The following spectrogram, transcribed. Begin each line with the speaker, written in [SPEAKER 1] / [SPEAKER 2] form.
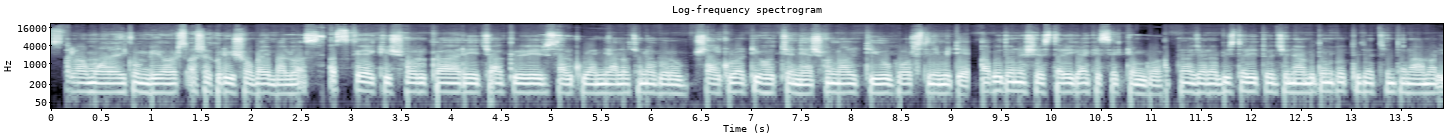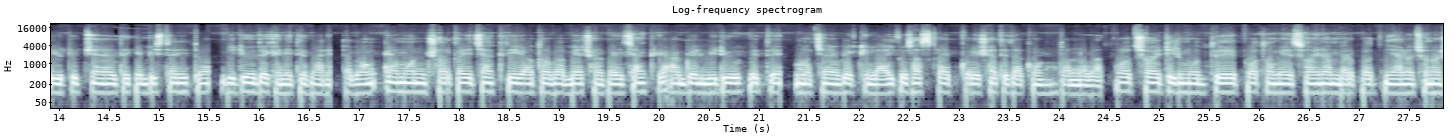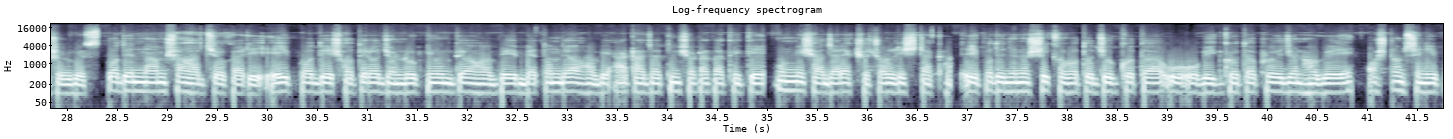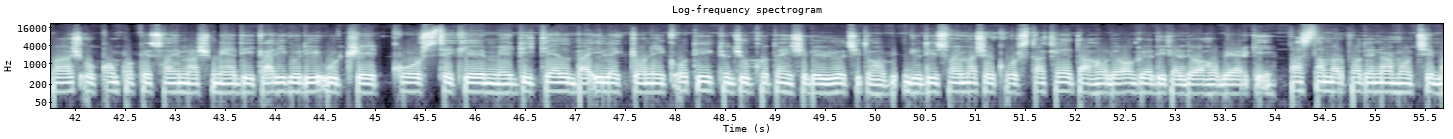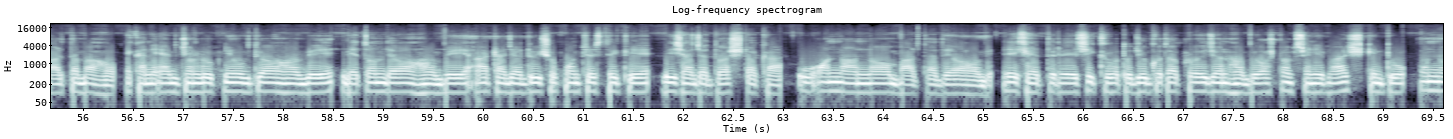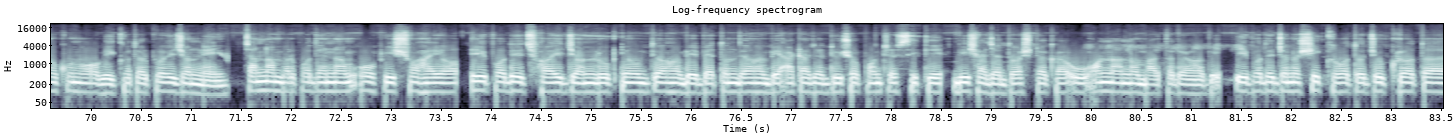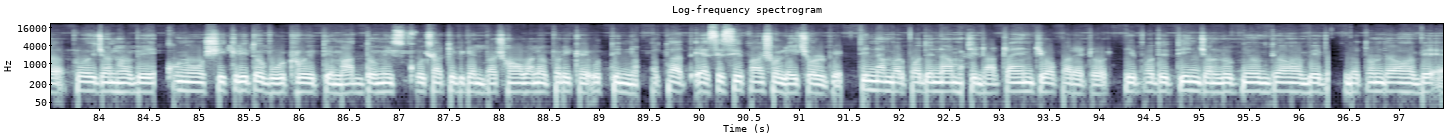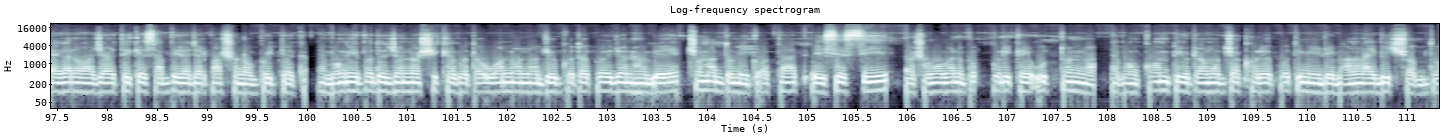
[SPEAKER 1] আসসালামু আলাইকুম ভিউয়ার্স, আশা করি সবাই ভালো আছে। আজকে একটি সরকারি চাকরির সার্কুলার নিয়ে আলোচনা করব। সার্কুলারটি হচ্ছে ন্যাশনাল টিউবার্স লিমিটেড আবেদনের শেষ তারিখ এক সেপ্টেম্বর। আপনারা যারা বিস্তারিত জেনে আবেদন করতে যাচ্ছেন, তারা আমার ইউটিউব চ্যানেল থেকে বিস্তারিত ভিডিও দেখে নিতে পারেন। এবং এমন সরকারি চাকরি অথবা বেসরকারি চাকরি আপডেট ভিডিও পেতে আমার চ্যানেলকে একটি লাইক ও সাবস্ক্রাইব করে সাথে থাকুন। ধন্যবাদ। পদ ছয়টির মধ্যে প্রথমে ছয় নাম্বার পদ নিয়ে আলোচনা শুরু করছি। পদের নাম সাহায্যকারী। এই পদে সতেরো জন লোক নিয়োগ দেওয়া হবে, বেতন দেওয়া হবে আট হাজার তিনশো টাকা থেকে উনিশ হাজার একশো চল্লিশ টাকা। এই পদের জন্য শিক্ষাগত যোগ্যতা ও অভিজ্ঞতা প্রয়োজন হবে। অষ্টম শ্রেণি পাস ও কমপক্ষে ছয় মাস মেয়াদী কারিগরি ও ট্রেড কোর্স থেকে মেডিকেল বা ইলেকট্রনিক অতিরিক্ত যোগ্যতা হিসেবে বিবেচিত হবে। যদি ছয় মাসের কোর্স থাকে, তাহলে অগ্রাধিকার দেওয়া হবে আর কি। পাঁচ নাম্বার পদের নাম হচ্ছে বার্তাবাহক। এখানে একজন লোক নিয়োগ দেওয়া হবে, বেতন দেওয়া হবে আট হাজার দুইশো পঞ্চাশ থেকে বিশ হাজার দশ টাকা ও অন্যান্য বার্তা দেওয়া হবে। এই ক্ষেত্রে শিক্ষাগত যোগ্যতা প্রয়োজন হবে অষ্টম শ্রেণি পাস কিন্তু অন্য কোনো অভিজ্ঞতার প্রয়োজন নেই। চার নাম্বার পদের নাম অফিস সহায়ক। এই পদে ছয় জন লোক নিয়োগ দেওয়া হবে, বেতন দেওয়া হবে আট হাজার দুইশো পঞ্চাশ থেকে বিশ হাজার দশ টাকা ও অন্যান্য বার্তা দেওয়া হবে। এই পদের জন্য শিক্ষাগত যোগ্যতা প্রয়োজন হবে। কোনো স্বীকৃত বোর্ড হইতে মাধ্যমিক স্কুল সার্টিফিকেট বা সমমানের পরীক্ষায় উত্তীর্ণ, অর্থাৎ এসএসসি পাস হলেই চলবে। তিন নাম্বার পদের নাম হচ্ছে ডাটা এন্ট্রি অপারেটর এই পদে তিনজন লোক নিয়োগ দেওয়া হবে। বেতন দেওয়া হবে এগারো হাজার থেকে ছাব্বিশ হাজার পাঁচশো নব্বই টাকা। এবং এই পদের জন্য শিক্ষাগত ও অন্যান্য যোগ্যতা প্রয়োজন হবে উচ্চ মাধ্যমিক, অর্থাৎ এইচএসসি বা সমমানের প- পরীক্ষায় উত্তীর্ণ এবং কম্পিউটার মুদ্রাক্ষরে প্রতি মিনিটে বাংলায় বিশ শব্দ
